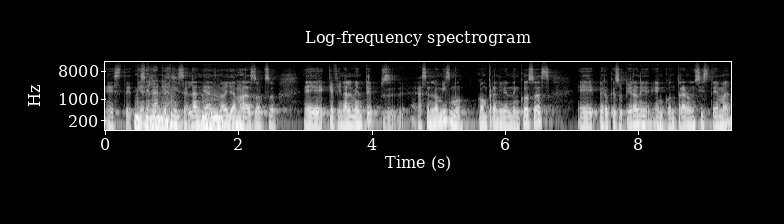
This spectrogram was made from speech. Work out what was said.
este, misceláneas, misceláneas ¿no? Llamadas Oxxo, eh, que finalmente pues, hacen lo mismo, compran y venden cosas, eh, pero que supieron encontrar un sistema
